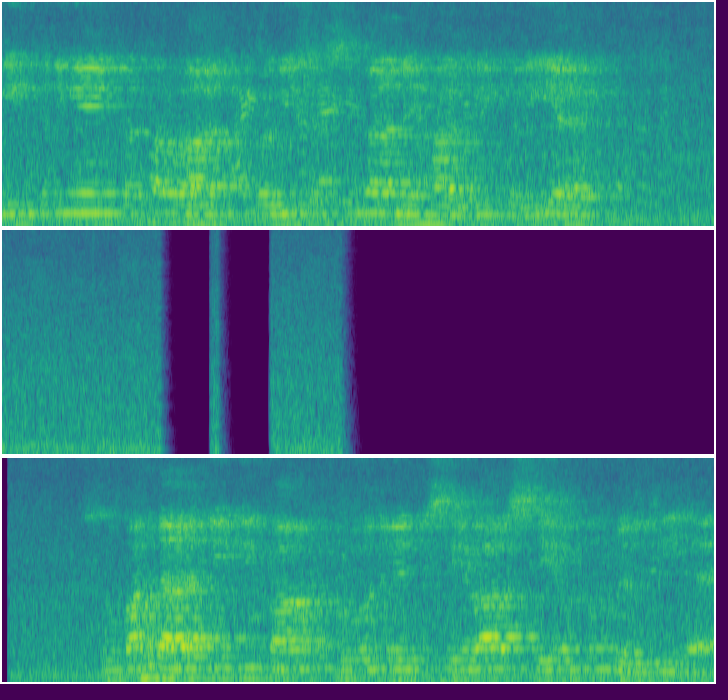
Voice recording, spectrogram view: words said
کیرتنی کتھا وار کبھی سکسنگا نے حاضری کری ہے۔ سو مہاراج جی کی پاک گود سیوا سیوک کو ملتی ہے۔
